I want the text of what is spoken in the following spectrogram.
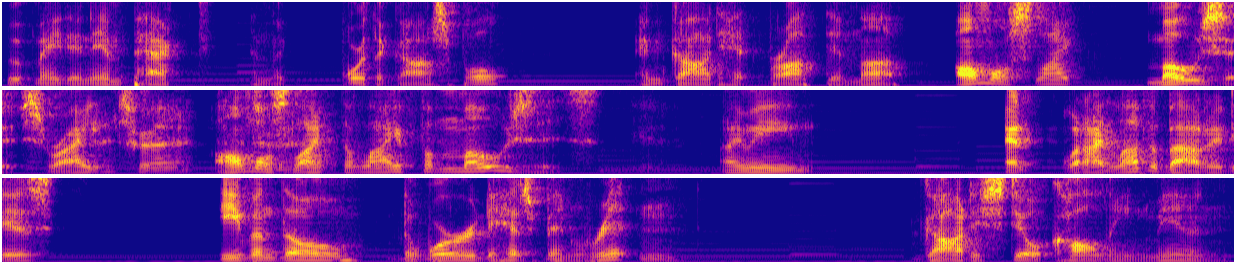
who have made an impact in the for the gospel and God had brought them up. Almost like Moses, right? That's right. That's Almost right. like the life of Moses. I mean, and what I love about it is even though the word has been written, God is still calling men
